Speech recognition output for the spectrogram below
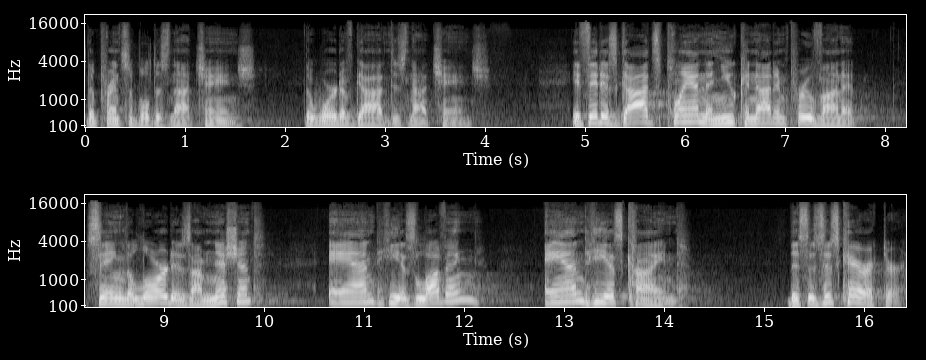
the principle does not change, the Word of God does not change. If it is God's plan, then you cannot improve on it, seeing the Lord is omniscient, and He is loving, and He is kind. This is His character.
